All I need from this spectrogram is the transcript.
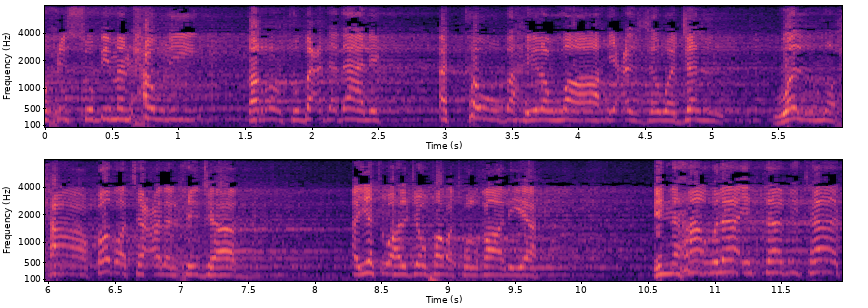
أحس بمن حولي. قررت بعد ذلك التوبة إلى الله عز وجل والمحافظة على الحجاب. أيتها الجوهرة الغالية. إن هؤلاء الثابتات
